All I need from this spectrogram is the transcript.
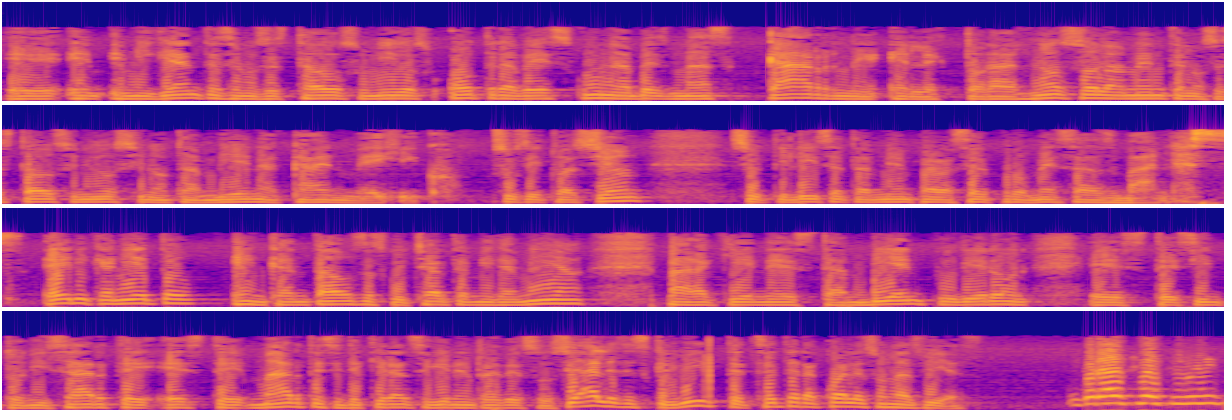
eh, em, emigrantes en los Estados Unidos, otra vez, una vez más, carne electoral, no solamente en los Estados Unidos, sino también acá en México. Su situación se utiliza también para hacer promesas vanas. Erika Nieto, encantados de escucharte, amiga mía. Para quienes también pudieron este, sintonizarte este martes y te quieran seguir en redes sociales, escribirte, etcétera, ¿cuáles son las vías? Gracias, Luis.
